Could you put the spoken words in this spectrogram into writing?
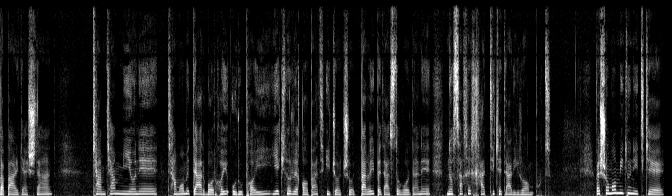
و برگشتند کم کم میان تمام دربارهای اروپایی یک نوع رقابت ایجاد شد برای به دست آوردن نسخ خطی که در ایران بود. و شما می‌دونید که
